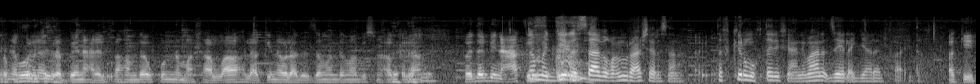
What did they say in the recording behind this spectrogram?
إحنا كلنا تربينا على الفهم ده وكنا ما شاء الله لكن أولاد الزمن ده ما بيسمعوا الكلام. فده بينعكس لما الجيل السابق عمره 10 سنة. أيوة. تفكيره مختلف يعني ما زي الأجيال الفائده أكيد.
